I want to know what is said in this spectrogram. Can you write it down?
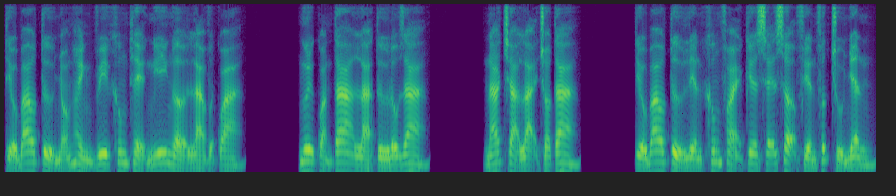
tiểu bao tử nhóm hành vi không thể nghi ngờ là vượt qua. Ngươi quản ta là từ đâu ra? Ná trả lại cho ta. Tiểu bao tử liền không phải kia sẽ sợ phiền phức chủ nhân,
